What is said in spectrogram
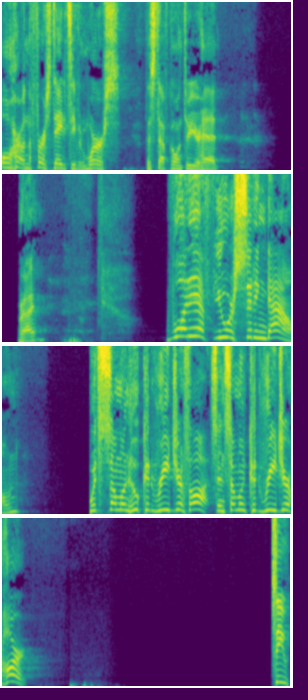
or on the first date, it's even worse, the stuff going through your head, right? What if you were sitting down with someone who could read your thoughts and someone could read your heart? See,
